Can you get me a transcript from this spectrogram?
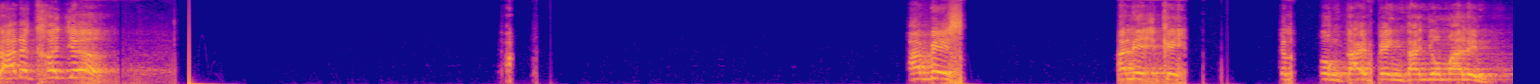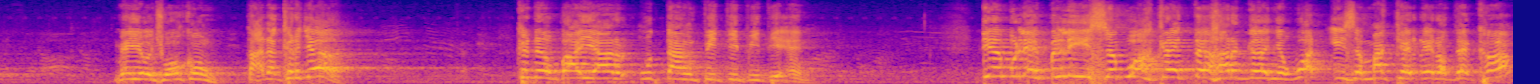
Tak ada kerja. Habis balik ke Kelong, Taiping, Tanjung Malim. Mayo Jokong, tak ada kerja. Kena bayar utang PT-PTN. Dia boleh beli sebuah kereta harganya. What is the market rate of that car?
